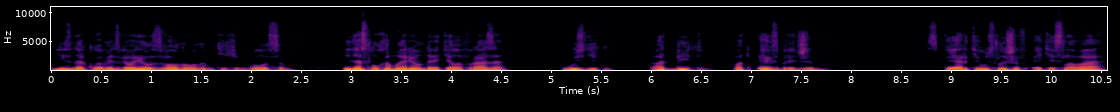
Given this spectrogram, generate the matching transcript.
Незнакомец говорил взволнованным тихим голосом, и до слуха Мэрион долетела фраза «Узник отбит под Эксбриджем». Скерти, услышав эти слова,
